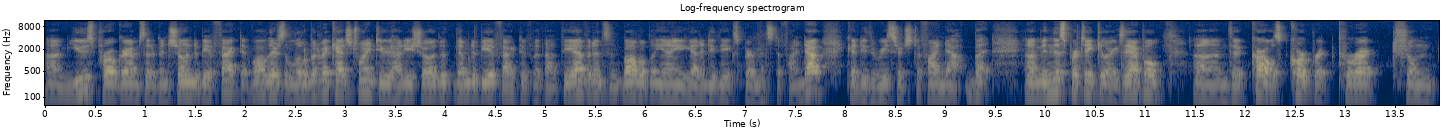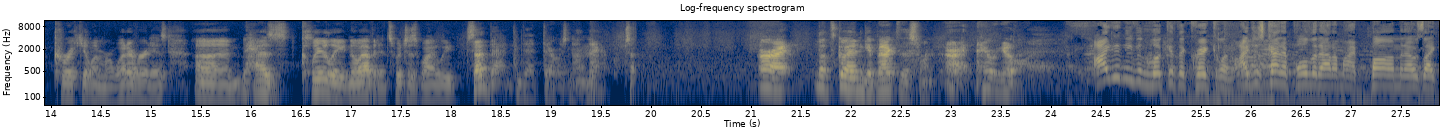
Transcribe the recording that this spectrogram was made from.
um, use programs that have been shown to be effective. Well, there's a little bit of a catch-22. How do you show them to be effective without the evidence and blah, blah, blah. You know, you got to do the experiments to find out. You got to do the research to find out. But um, in this particular example, um, the Carl's corporate correction curriculum or whatever it is um, has clearly no evidence, which is why we said that, that there was none there. So, all right, let's go ahead and get back to this one. All right, here we go. I didn't even look at the curriculum. I just kind of pulled it out of my bum and I was like,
